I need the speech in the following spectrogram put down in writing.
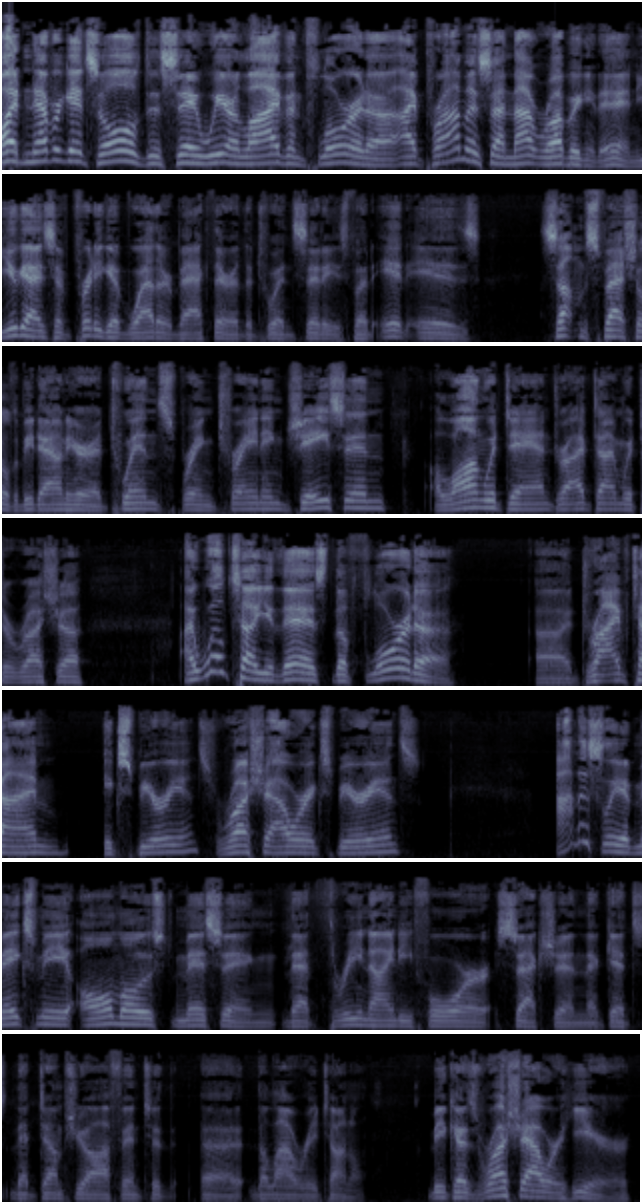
Oh, it never gets old to say we are live in Florida. I promise I'm not rubbing it in. You guys have pretty good weather back there at the Twin Cities, but it is something special to be down here at Twin Spring Training. Jason, along with Dan, drive time with Russia. I will tell you this the Florida uh, drive time experience, rush hour experience, honestly, it makes me almost missing that 394 section that gets that dumps you off into uh, the Lowry Tunnel because rush hour here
